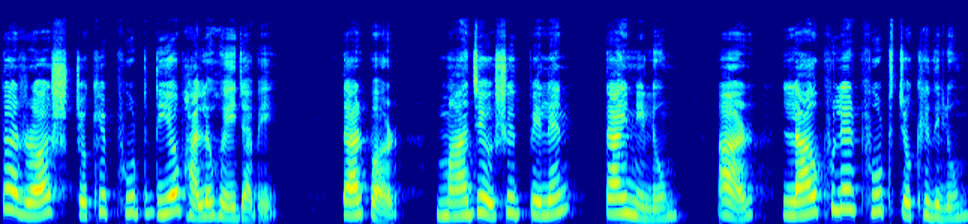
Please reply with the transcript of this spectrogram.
তার রস চোখে ফুট দিয়েও ভালো হয়ে যাবে। তারপর, মা যে ওষুধ পেলেন, তাই নিলুম। আর লাউ ফুলের ফুট চোখে দিলুম।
